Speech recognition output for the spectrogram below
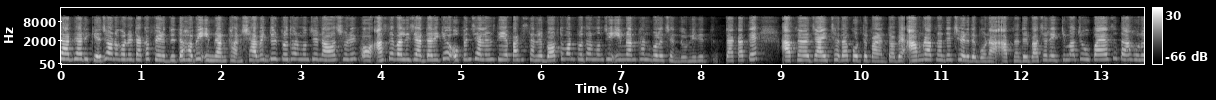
জারদারিকে জনগণের টাকা ফেরত দিতে হবে ইমরান খান। সাবেক দুই প্রধানমন্ত্রী নওয়াজ শরীফ ও আসেফ আলী জারদারিকে ওপেন চ্যালেঞ্জ দিয়ে পাকিস্তানের বর্তমান প্রধানমন্ত্রী ইমরান খান বলেছেন, দুর্নীতির টাকাতে আপনারা যা ইচ্ছা তা করতে পারেন, তবে আমরা আপনাদের ছেড়ে দেব না। আপনাদের বাঁচার একটিমাত্র উপায় আছে, তা হলো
